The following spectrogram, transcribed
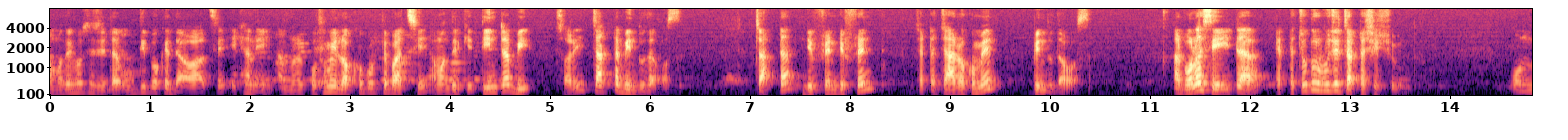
আমাদের হচ্ছে যেটা উদ্দীপকে দেওয়া আছে, এখানে আমরা প্রথমেই লক্ষ্য করতে পারছি আমাদেরকে তিনটা সরি চারটা বিন্দু দেওয়া আছে। চারটা ডিফারেন্ট ডিফারেন্ট চারটা চার রকমের বিন্দু দেওয়া আছে। আর বলা হয়েছে এটা একটা চতুর্ভুজের চারটা শীর্ষবিন্দু। অন্য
